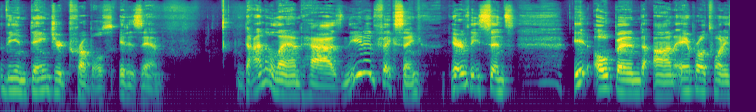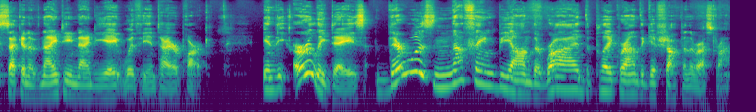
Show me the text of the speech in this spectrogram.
the endangered troubles it is in. Dinoland has needed fixing nearly since it opened on April 22nd of 1998 with the entire park. In the early days, there was nothing beyond the ride, the playground, the gift shop, and the restaurant.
